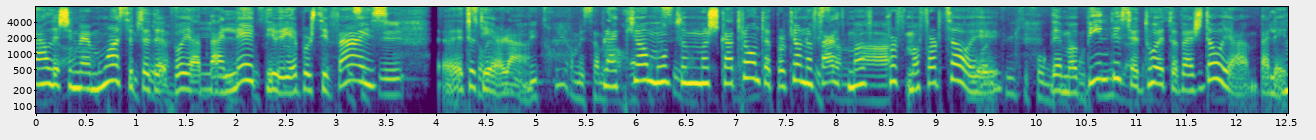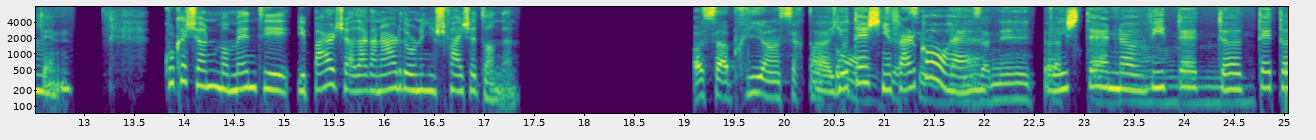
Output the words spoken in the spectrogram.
talleshin me mua sepse të bëja baletin, e bën si vajzë, e të tjera. Pra kjo mund të më shkatërronte, por kjo në fakt më forcoi dhe më bindi se duhet të vazhdoja baletin. Mm. Kur ka qenë momenti i parë që ata kanë ardhur në një shfaqje tënden? Iu desh një farë kohe, ishte në vitet 80,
